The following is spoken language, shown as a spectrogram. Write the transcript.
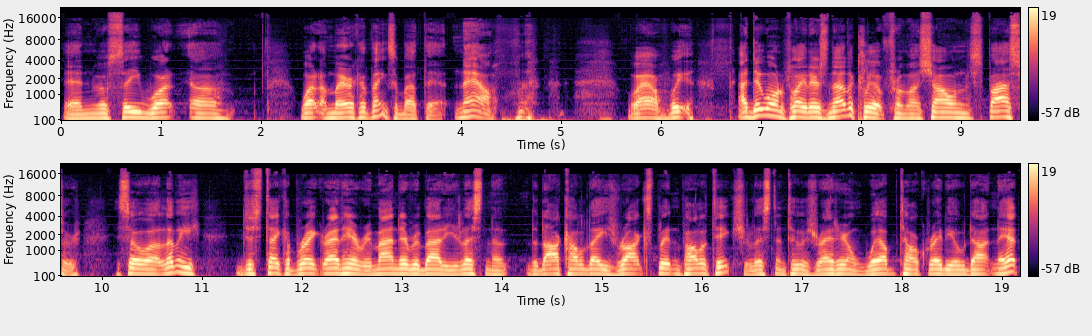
and we'll see what uh, what America thinks about that. Now, wow, we I do want to play. There's another clip from uh, Sean Spicer. So uh, let me just take a break right here. Remind everybody you're listening to the Doc Holliday's Rock Splitting Politics. You're listening to us right here on WebTalkRadio.net.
